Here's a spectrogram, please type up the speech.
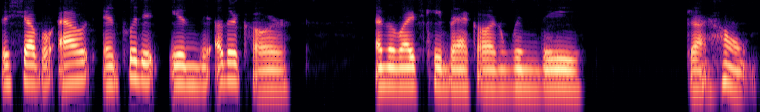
the shovel out and put it in the other car and the lights came back on when they got home.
